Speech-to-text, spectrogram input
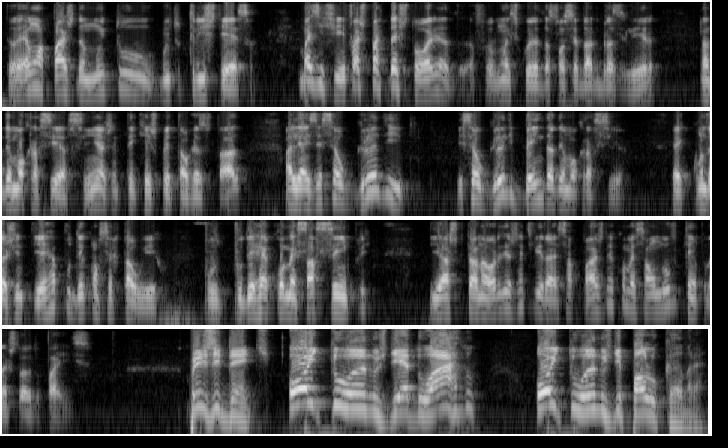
Então é uma página muito, muito triste essa. Mas enfim, faz parte da história, foi uma escolha da sociedade brasileira. Na democracia é assim, a gente tem que respeitar o resultado. Aliás, esse é o grande, esse é o grande bem da democracia. É que quando a gente erra, poder consertar o erro, poder recomeçar sempre. E acho que está na hora de a gente virar essa página e começar um novo tempo na história do país. Presidente, oito anos de Eduardo, oito anos de Paulo Câmara.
